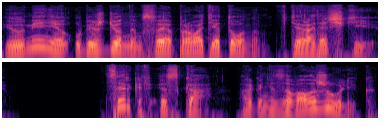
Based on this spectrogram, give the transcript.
и умение убежденным в своей правоте тоном втирать очки. Церковь СК организовала жулик,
